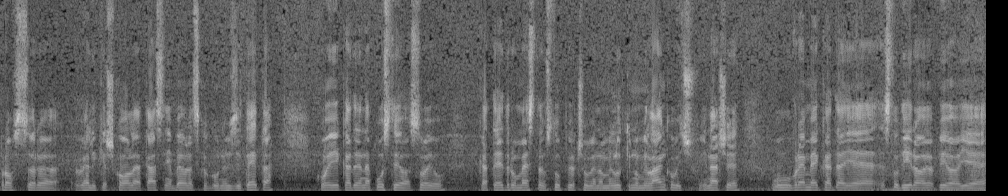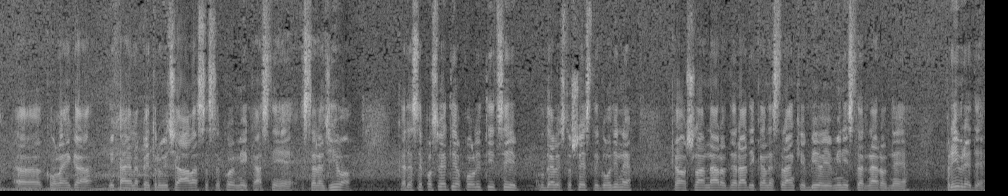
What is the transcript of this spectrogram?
profesor velike škole, a kasnije Beogradskog univerziteta, koji kada je napustio svoju katedru mesta ustupio čuvenom Milutinu Milankoviću. Inače, u vreme kada je studirao bio je kolega Mihajla Petrovića Alasa sa kojim je kasnije sarađivao. Kada se posvetio politici u 1906. godine kao član Narodne radikalne stranke bio je ministar narodne privrede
